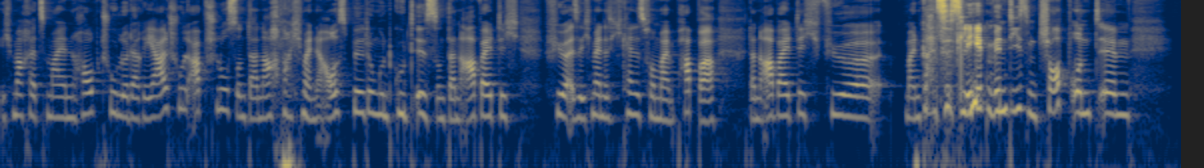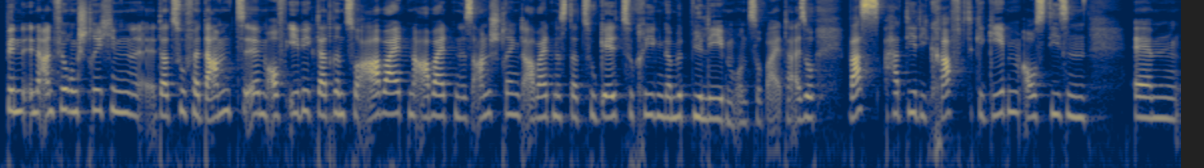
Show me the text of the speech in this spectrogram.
ich mache jetzt meinen Hauptschul- oder Realschulabschluss und danach mache ich meine Ausbildung und gut ist. Und dann arbeite ich für, also ich meine, ich kenne es von meinem Papa, dann arbeite ich für mein ganzes Leben in diesem Job und ähm, bin in Anführungsstrichen dazu verdammt, ähm, auf ewig da drin zu arbeiten. Arbeiten ist anstrengend, arbeiten ist dazu, Geld zu kriegen, damit wir leben und so weiter. Also was hat dir die Kraft gegeben, aus diesem, ähm,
